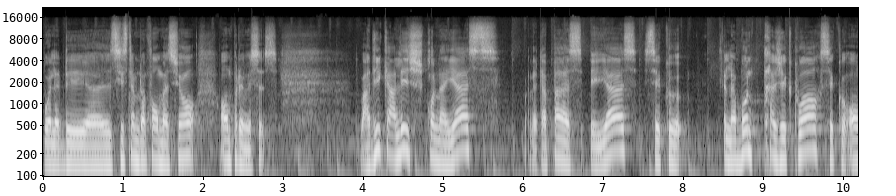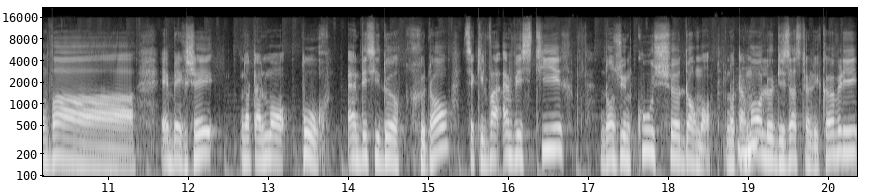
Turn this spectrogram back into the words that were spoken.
voilà des euh, systèmes d'information en premises. بعديك علاش قلنا ياس la tapas et yas, c'est que la bonne trajectoire, c'est qu'on va héberger, notamment pour un décideur prudent, c'est qu'il va investir dans une couche dormante. Notamment mhm. le Disaster Recovery,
